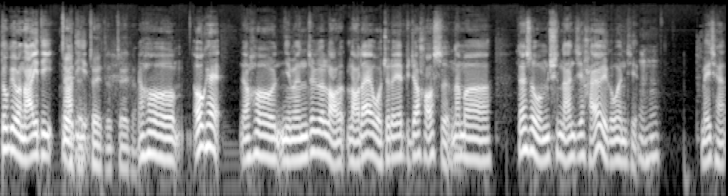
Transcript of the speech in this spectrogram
都给我拿一滴拿第一。对的对的对的，然后 OK，然后你们这个脑脑袋我觉得也比较好使。那么，但是我们去南极还有一个问题，嗯哼，没钱。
